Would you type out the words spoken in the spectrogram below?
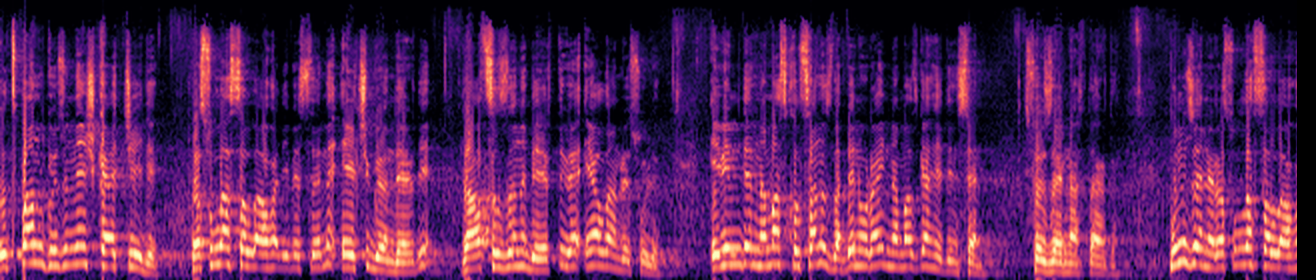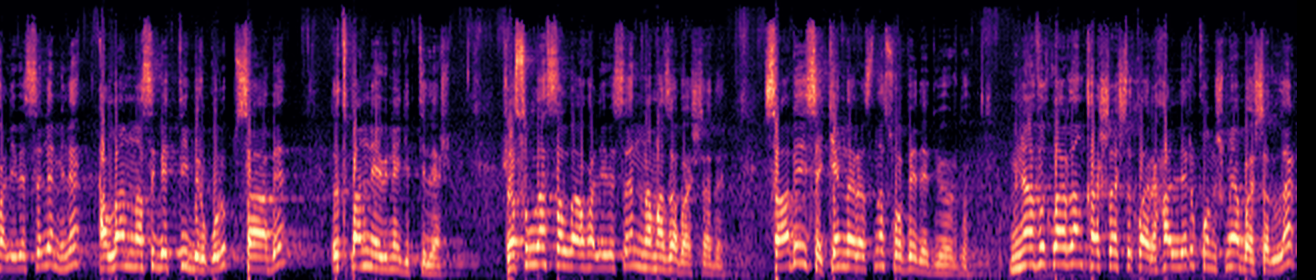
Itban gözünden şikayetçiydi. Resulullah sallallahu aleyhi ve selleme elçi gönderdi. Rahatsızlığını belirtti ve ey Allah'ın Resulü evimde namaz kılsanız da ben orayı namazgah edinsem sözlerini aktardı. Bunun üzerine Resulullah sallallahu aleyhi ve sellem ile Allah'ın nasip ettiği bir grup sahabe Itban'ın evine gittiler. Resulullah sallallahu aleyhi ve sellem namaza başladı. Sahabe ise kendi arasında sohbet ediyordu. Münafıklardan karşılaştıkları halleri konuşmaya başladılar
